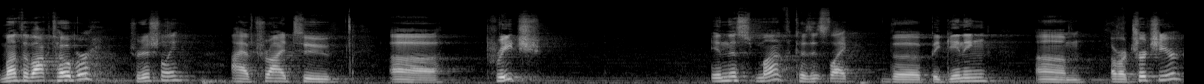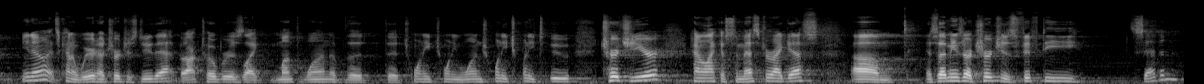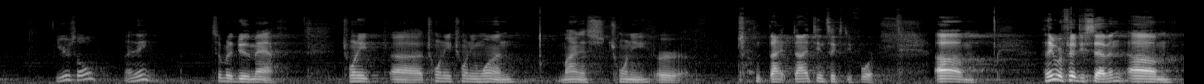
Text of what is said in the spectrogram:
The month of October, traditionally, I have tried to uh, preach in this month because it's like the beginning um, of our church year. You know, it's kind of weird how churches do that, but October is like month one of the, the 2021 2022 church year, kind of like a semester, I guess. Um, and so that means our church is 57 years old, I think. Somebody do the math. 20, uh, 2021 minus 20, or 1964. Um, I think we're 57. Um,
